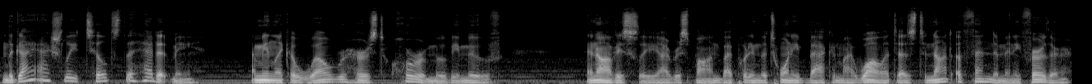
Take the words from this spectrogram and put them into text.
And the guy actually tilts the head at me. I mean, like a well rehearsed horror movie move. And obviously, I respond by putting the 20 back in my wallet as to not offend him any further.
